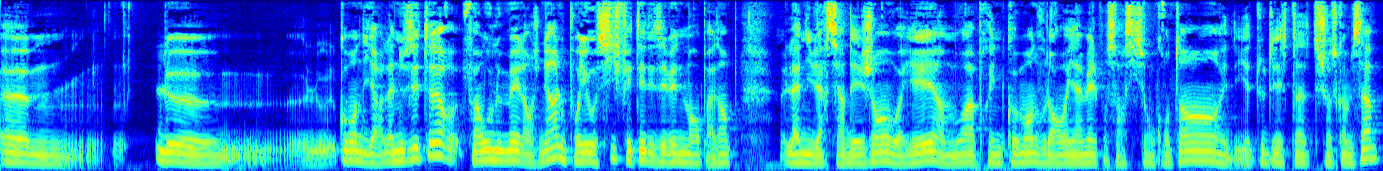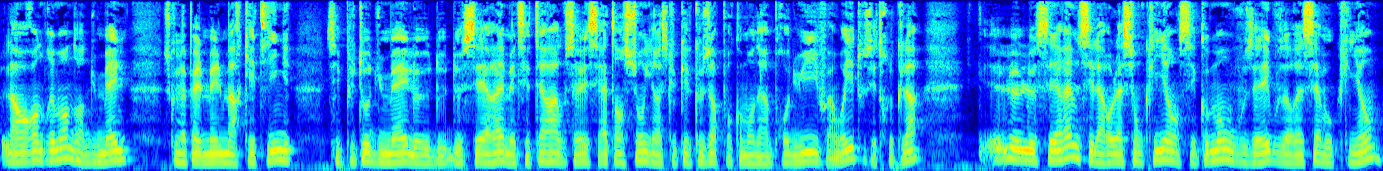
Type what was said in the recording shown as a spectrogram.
Euh, le, comment dire la newsletter enfin ou le mail en général vous pourriez aussi fêter des événements. Par exemple l'anniversaire des gens vous voyez un mois après une commande vous leur envoyez un mail pour savoir s'ils sont contents il y a toutes des tas de choses comme ça. Là on rentre vraiment dans du mail ce que j'appelle mail marketing. C'est plutôt du mail de, CRM etc vous savez c'est attention il reste que quelques heures pour commander un produit. Enfin, vous voyez tous ces trucs là le CRM c'est la relation client. C'est comment vous allez vous adresser à vos clients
